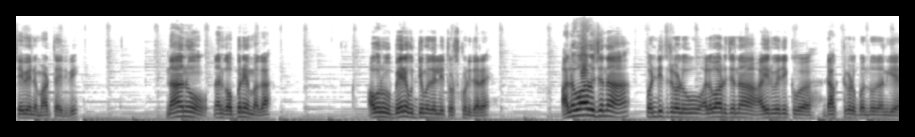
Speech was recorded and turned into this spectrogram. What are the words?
ಸೇವೆಯನ್ನು ಮಾಡ್ತಾಯಿದ್ವಿ ನಾನು ನನಗೊಬ್ಬನೇ ಮಗ. ಅವರು ಬೇರೆ ಉದ್ಯಮದಲ್ಲಿ ತೋರಿಸ್ಕೊಂಡಿದ್ದಾರೆ ಹಲವಾರು ಜನ ಪಂಡಿತರುಗಳು, ಹಲವಾರು ಜನ ಆಯುರ್ವೇದಿಕ್ ಡಾಕ್ಟ್ರುಗಳು ಬಂದು ನನಗೆ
